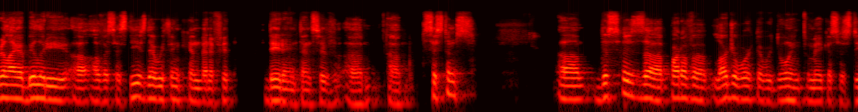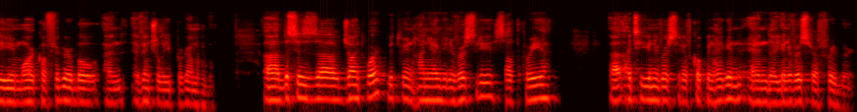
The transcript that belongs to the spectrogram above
reliability uh, of SSDs that we think can benefit data intensive um, uh, systems. Um, this is uh, part of a larger work that we're doing to make SSD more configurable and eventually programmable. Uh, this is joint work between Hanyang University, South Korea, IT University of Copenhagen, and the University of Fribourg.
